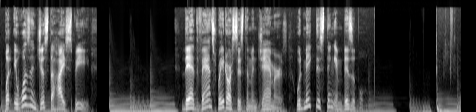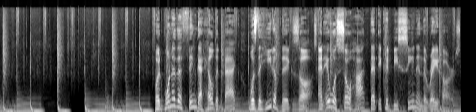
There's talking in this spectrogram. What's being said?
But it wasn't just the high speed. The advanced radar system and jammers would make this thing invisible. But one of the things that held it back was the heat of the exhaust, and it was so hot that it could be seen in the radars.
